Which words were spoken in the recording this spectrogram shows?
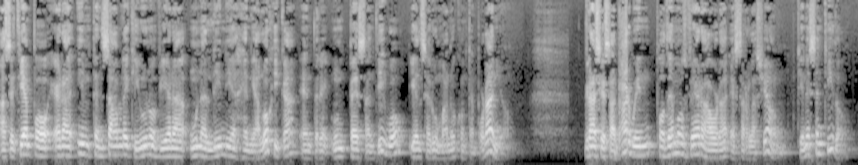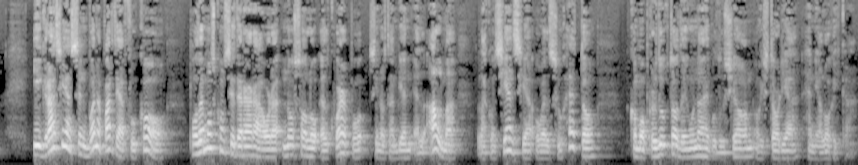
Hace tiempo era impensable que uno viera una línea genealógica entre un pez antiguo y el ser humano contemporáneo. Gracias a Darwin podemos ver ahora esta relación. Tiene sentido. Y gracias en buena parte a Foucault, podemos considerar ahora no solo el cuerpo, sino también el alma, la conciencia o el sujeto como producto de una evolución o historia genealógica.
